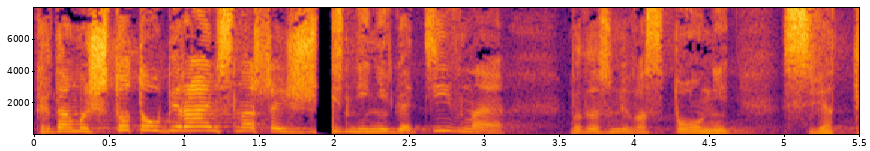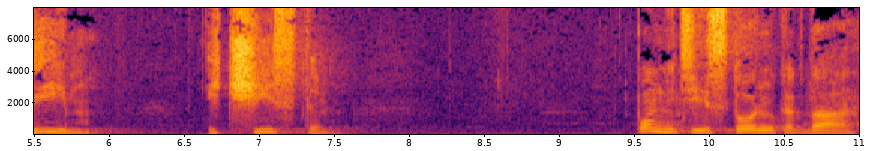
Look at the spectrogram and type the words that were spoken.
Когда мы что-то убираем с нашей жизни негативное, мы должны восполнить святым и чистым. Помните историю, когда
